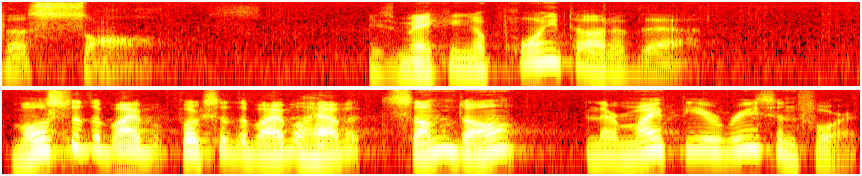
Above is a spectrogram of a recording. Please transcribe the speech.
the Psalms. He's making a point out of that. Most of the Bible, books of the Bible have it, some don't, and there might be a reason for it.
